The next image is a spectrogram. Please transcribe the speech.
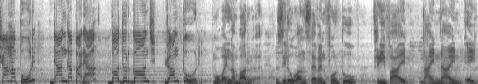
Shahapur Dangapara Badarganj Rangpur. Mobile number zero one seven four two three five nine nine eight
